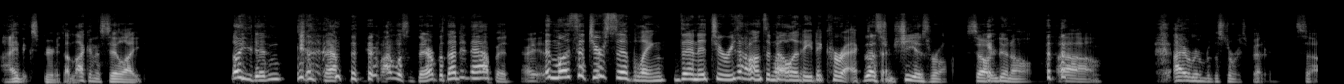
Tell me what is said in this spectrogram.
I've experienced, I'm not going to say like, no, you didn't. I wasn't there, but that didn't happen. Right? Unless it's your sibling, then it's your responsibility yeah, well, to correct. That's she is wrong. So you know, uh, I remember the stories better. So,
